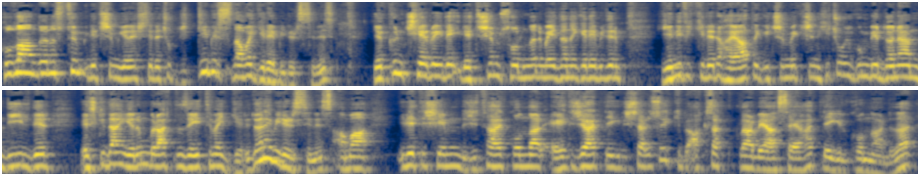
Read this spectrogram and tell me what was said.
Kullandığınız tüm iletişim gereçleriyle çok ciddi bir sınava girebilirsiniz. Yakın çevreyle iletişim sorunları meydana gelebilir. Yeni fikirleri hayata geçirmek için hiç uygun bir dönem değildir. Eskiden yarım bıraktığınız eğitime geri dönebilirsiniz ama iletişim, dijital konular, e-ticaretle ilgili işlerde sürekli bir aksaklıklar veya seyahatle ilgili konularda da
